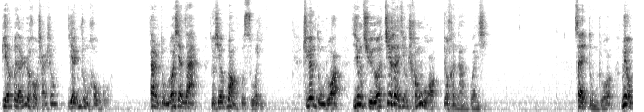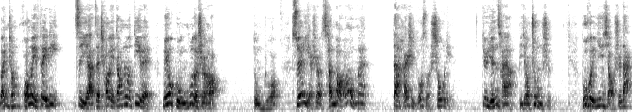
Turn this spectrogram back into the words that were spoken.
便会在日后产生严重后果。但是董卓现在有些忘乎所以。这跟董卓已经取得阶段性成果有很大的关系。在董卓没有完成皇位废立，自己啊在朝野当中的地位没有巩固的时候，董卓虽然也是残暴傲慢，但还是有所收敛，对人才啊比较重视，不会因小失大，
